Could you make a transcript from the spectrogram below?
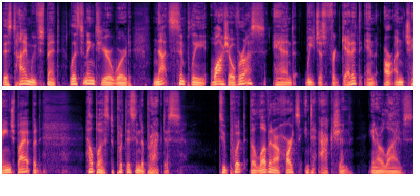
this time we've spent listening to your word not simply wash over us and we just forget it and are unchanged by it, but help us to put this into practice, to put the love in our hearts into action in our lives,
